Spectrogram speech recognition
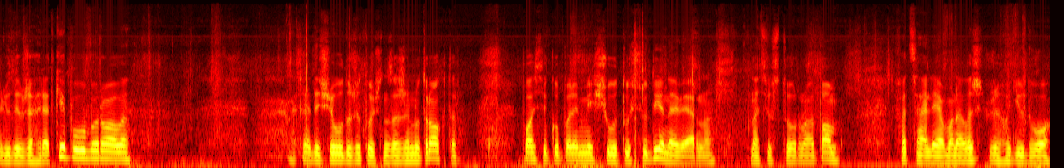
Люди вже грядки поубирали. На слідчий год уже точно зажену трактор. Пасіку переміщу ту сюди, мабуть, на цю сторону, а там фацелія в мене лежить вже годів два.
